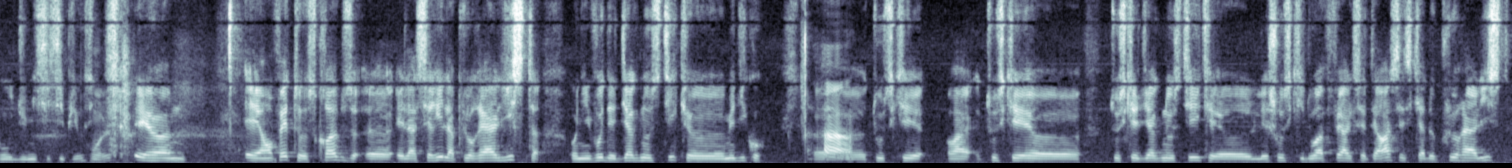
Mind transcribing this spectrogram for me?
ou du Mississippi aussi. Ouais. Et euh, et en fait, euh, Scrubs euh, est la série la plus réaliste au niveau des diagnostics euh, médicaux. Ah. Tout ce qui est, ouais, tout ce qui est, euh, tout ce qui est diagnostic et euh, les choses qu'ils doivent faire, etc. C'est ce qu'il y a de plus réaliste.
